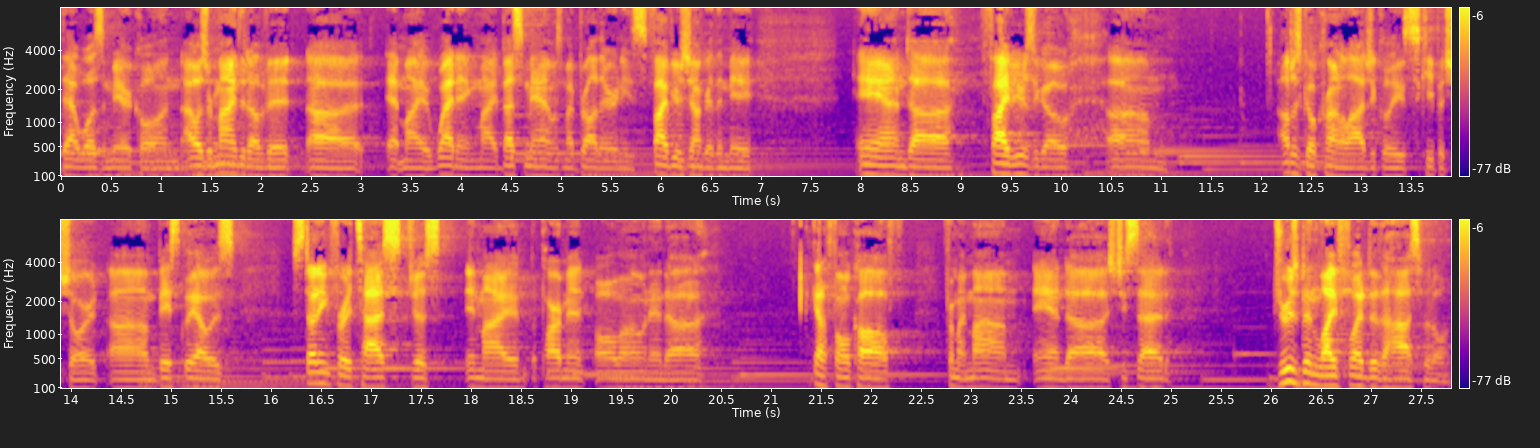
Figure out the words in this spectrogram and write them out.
that was a miracle. And I was reminded of it uh, at my wedding. My best man was my brother, and he's five years younger than me. And uh, five years ago, um, I'll just go chronologically to keep it short. Um, basically, I was studying for a test just in my apartment all alone, and uh, got a phone call from my mom, and uh, she said, Drew's been life flighted to the hospital.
